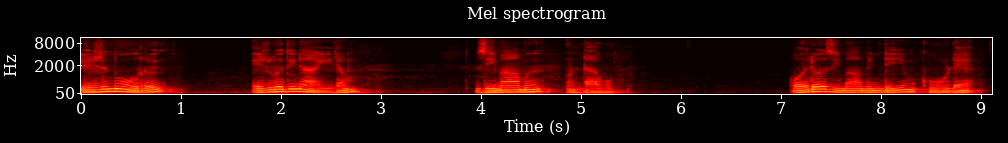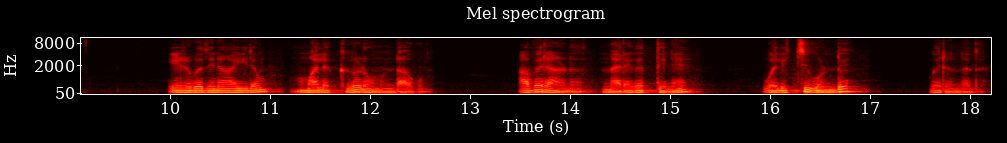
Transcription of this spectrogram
എഴുന്നൂറ് എഴുപതിനായിരം സിമാമ് ഉണ്ടാകും. ഓരോ സിമാമിന്റെയും കൂടെ എഴുപതിനായിരം മലക്കുകളും ഉണ്ടാകും. അവരാണ് നരകത്തിനെ വലിച്ചുകൊണ്ട് വരുന്നത്.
